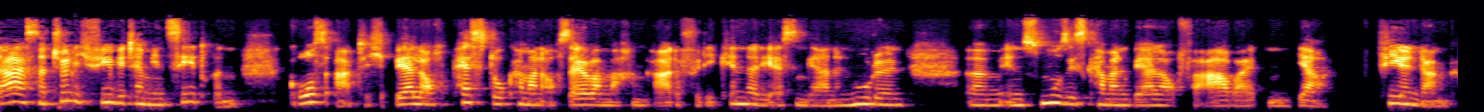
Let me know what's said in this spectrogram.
Da ist natürlich viel Vitamin C drin. Großartig. Bärlauchpesto kann man auch selber machen, gerade für die Kinder, die essen gerne Nudeln. Ähm, in Smoothies kann man Bärlauch verarbeiten. Ja, vielen Dank.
